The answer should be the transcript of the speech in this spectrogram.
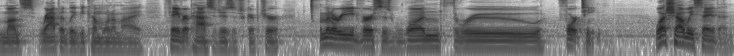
months rapidly become one of my favorite passages of Scripture. I'm going to read verses one through fourteen. What shall we say then?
